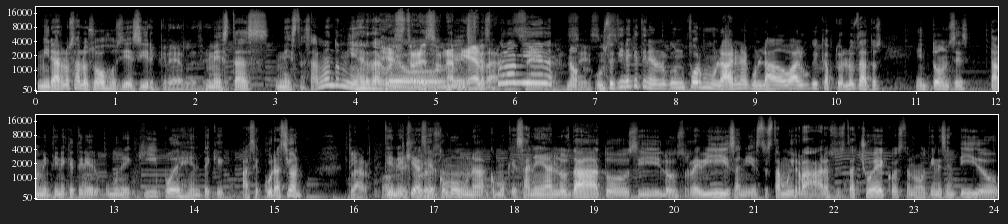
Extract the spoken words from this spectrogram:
mirarlos a los ojos y decir, creerle, sí. me estás, me estás hablando mierda, güey. Esto es una mierda. pura Sí, mierda. No, Sí, usted tiene que tener algún formulario en algún lado o algo que capture los datos. Entonces, también tiene que tener un equipo de gente que hace curación. Claro. Tiene que hacer como una, como que sanean los datos y los revisan y esto está muy raro, esto está chueco, esto no tiene sentido.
